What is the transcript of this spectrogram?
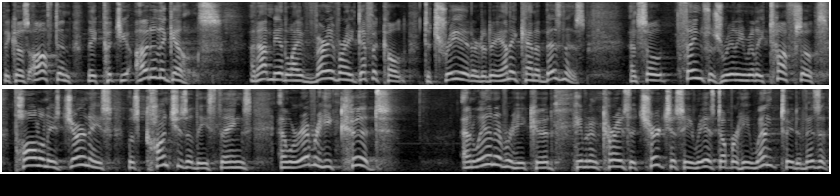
because often they put you out of the guilds. And that made life very, very difficult to trade or to do any kind of business. And so things was really, really tough. So Paul on his journeys was conscious of these things, and wherever he could, and whenever he could, he would encourage the churches he raised up or he went to to visit,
